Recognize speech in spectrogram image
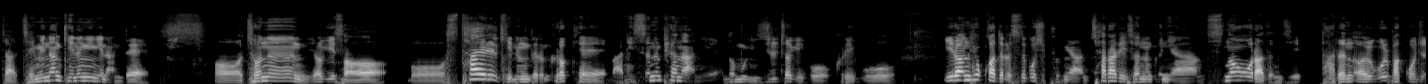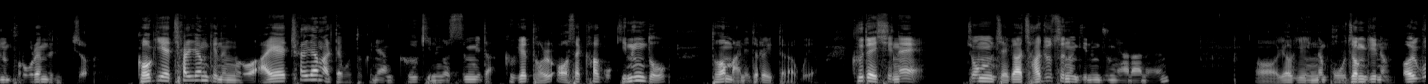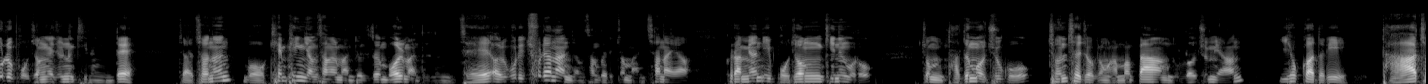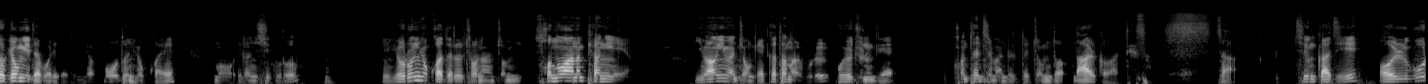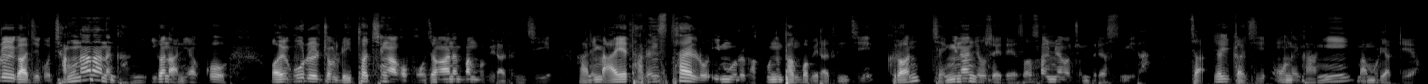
자 재미난 기능이긴 한데 어, 저는 여기서 뭐 스타일 기능들은 그렇게 많이 쓰는 편은 아니에요. 너무 이질적이고 그리고 이런 효과들을 쓰고 싶으면 차라리 저는 그냥 스노우라든지 다른 얼굴 바꿔주는 프로그램들 있죠. 거기에 촬영 기능으로 아예 촬영할 때부터 그냥 그 기능을 씁니다. 그게 덜 어색하고 기능도 더 많이 들어있더라고요. 그 대신에 좀 제가 자주 쓰는 기능 중에 하나는 어, 여기 있는 보정 기능, 얼굴을 보정해주는 기능인데 자 저는 뭐 캠핑 영상을 만들든 뭘 만들든 제 얼굴이 출연한 영상들이 좀 많잖아요. 그러면 이 보정 기능으로 좀 다듬어 주고 전체 적용 한번 빵 눌러주면 이 효과들이 다 적용이 돼 버리거든요. 모든 효과에 뭐 이런 식으로 이런 효과들을 저는 좀 선호하는 편이에요. 이왕이면 좀 깨끗한 얼굴을 보여주는 게 컨텐츠 만들 때 좀 더 나을 것 같아서 자 지금까지 얼굴을 가지고 장난하는 강의 이건 아니었고 얼굴을 좀 리터칭하고 보정하는 방법이라든지 아니면 아예 다른 스타일로 인물을 바꾸는 방법이라든지 그런 재미난 요소에 대해서 설명을 좀 드렸습니다. 자 여기까지 오늘 강의 마무리할게요.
